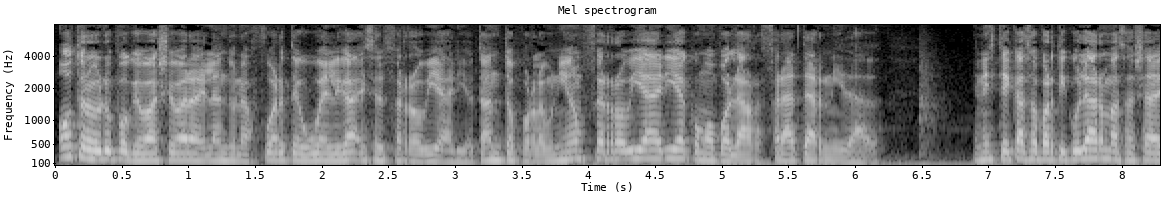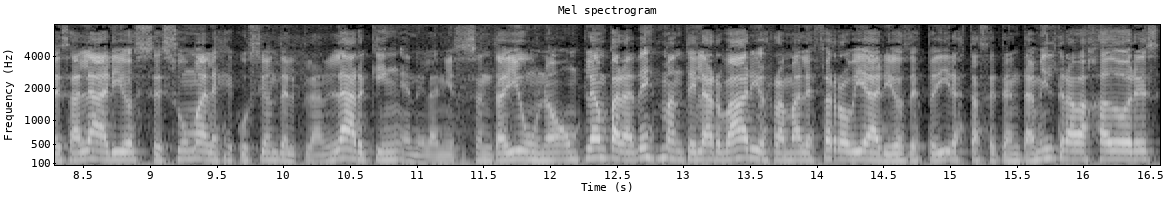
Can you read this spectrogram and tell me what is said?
Otro grupo que va a llevar adelante una fuerte huelga es el ferroviario, tanto por la Unión Ferroviaria como por la Fraternidad. En este caso particular, más allá de salarios, se suma la ejecución del Plan Larkin en el año 61, un plan para desmantelar varios ramales ferroviarios, despedir hasta 70.000 trabajadores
